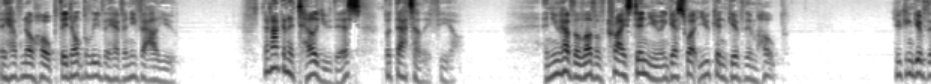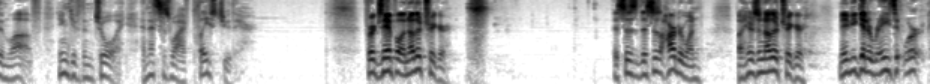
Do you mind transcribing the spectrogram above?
They have no hope. They don't believe they have any value. They're not going to tell you this, but that's how they feel. And you have the love of Christ in you, and guess what? You can give them hope. You can give them love. You can give them joy. And this is why I've placed you there. For example, another trigger. This is, this is a harder one, but here's another trigger Maybe you get a raise at work.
